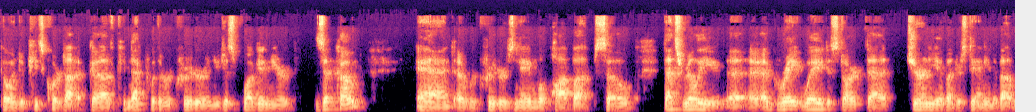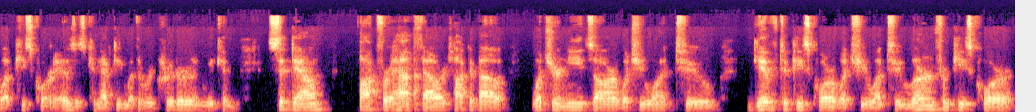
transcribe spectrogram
go into peacecorps.gov, connect with a recruiter, and you just plug in your zip code, and a recruiter's name will pop up. So that's really a, a, great way to start that journey of understanding about what Peace Corps is, is connecting with a recruiter and we can sit down, talk for a half hour, talk about what your needs are, what you want to give to Peace Corps, what you want to learn from Peace Corps,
